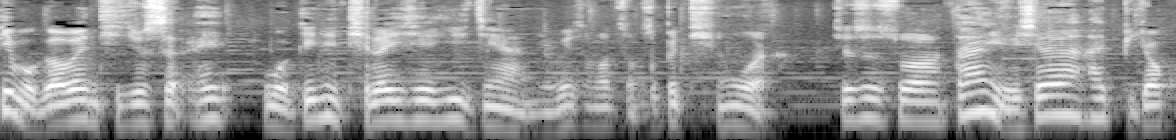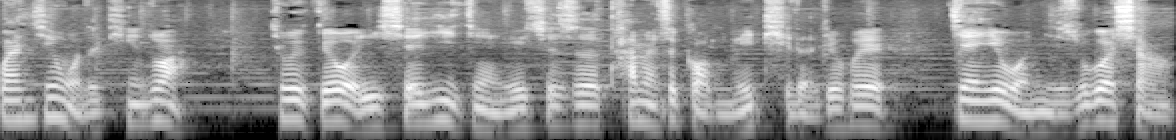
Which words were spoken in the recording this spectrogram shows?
第五个问题就是，哎，我给你提了一些意见，你为什么总是不听我的？就是说，当然有些人还比较关心我的听众。就会给我一些意见，尤其是他们是搞媒体的，就会建议我：你如果想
